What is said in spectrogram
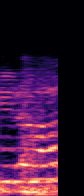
Shri Ram.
